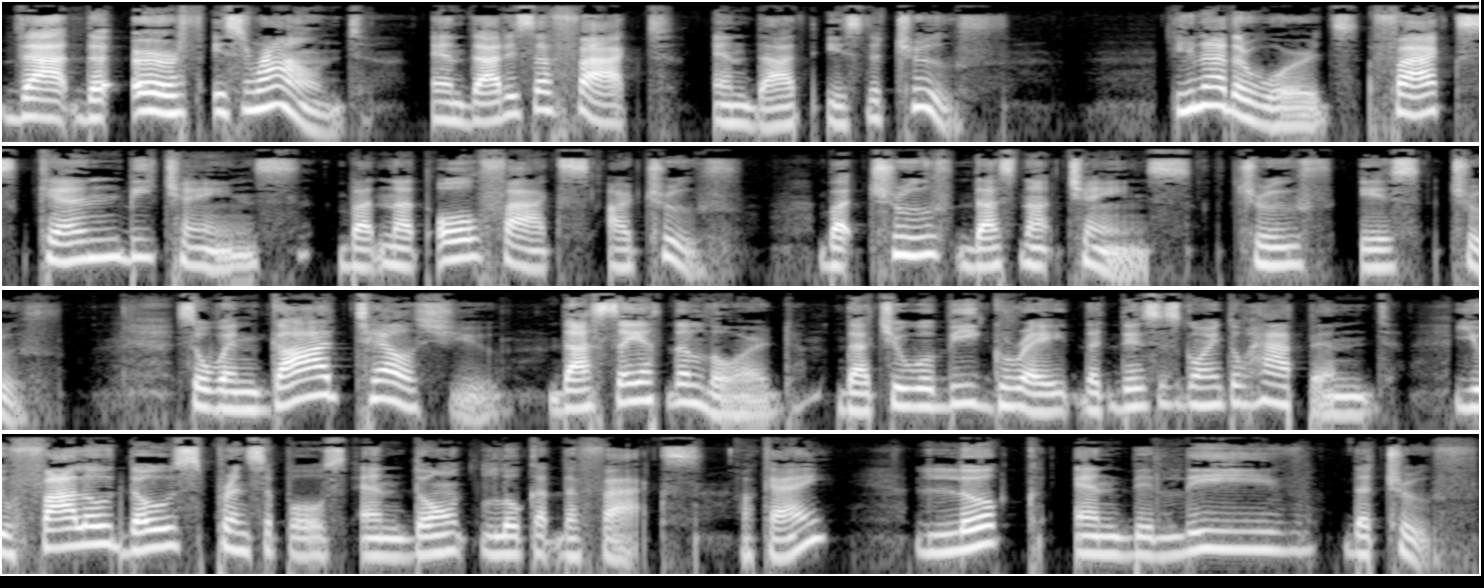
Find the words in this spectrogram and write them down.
that the earth is round. And that is a fact, and that is the truth. In other words, facts can be changed, but not all facts are truth. But truth does not change. Truth is truth. So when God tells you, Thus saith the Lord, that you will be great, that this is going to happen, you follow those principles and don't look at the facts. Okay? Look and believe the truth.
